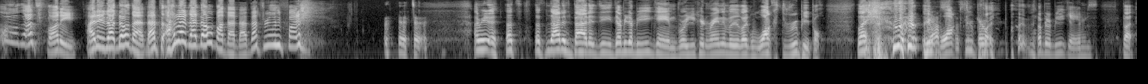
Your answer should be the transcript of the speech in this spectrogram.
Oh, that's funny. I did not know that. That's I did not know about that? That that's really funny. I mean, uh, that's that's not as bad as the WWE games where you can randomly like walk through people, like literally Yes, walk through play, WWE games. But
